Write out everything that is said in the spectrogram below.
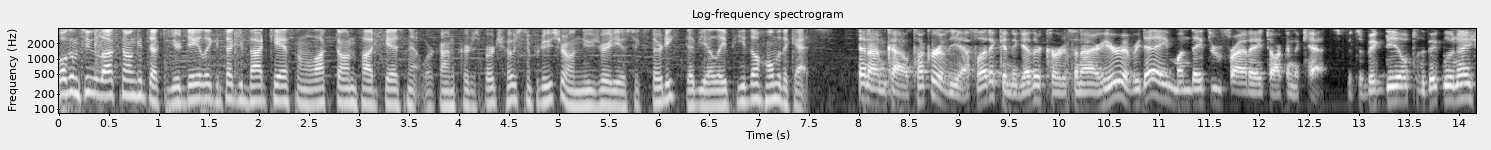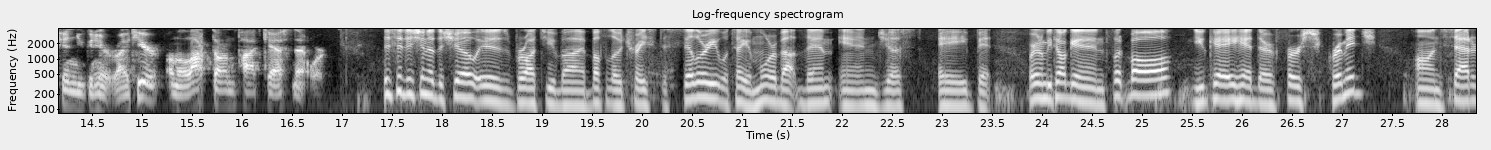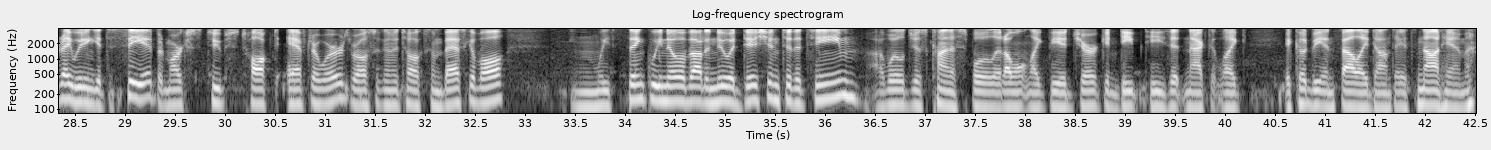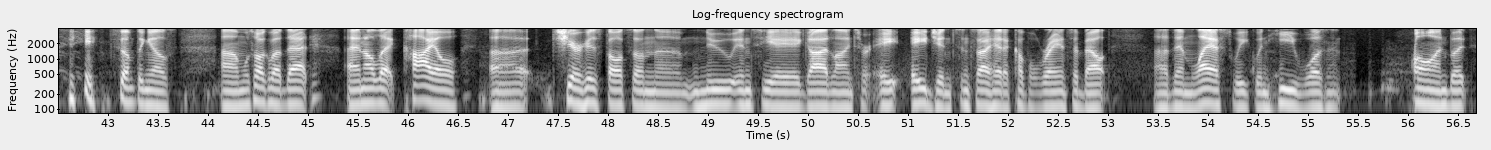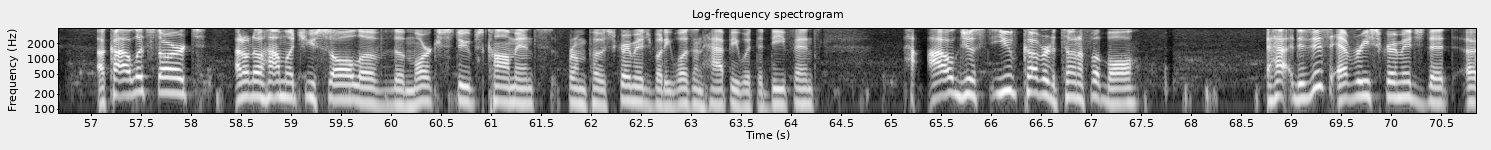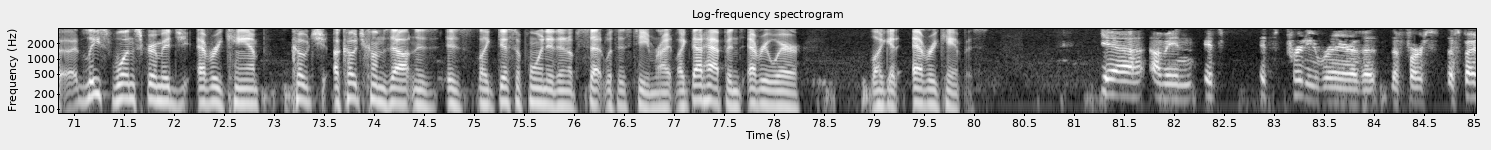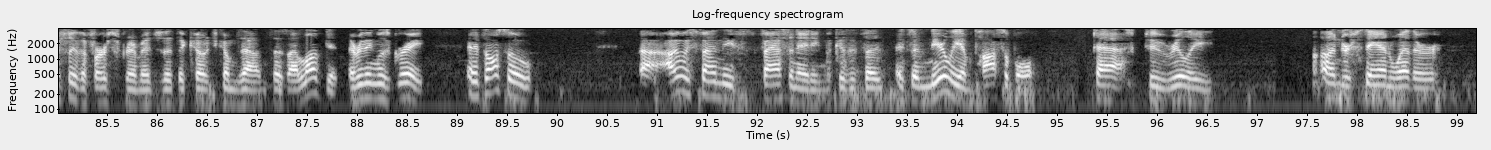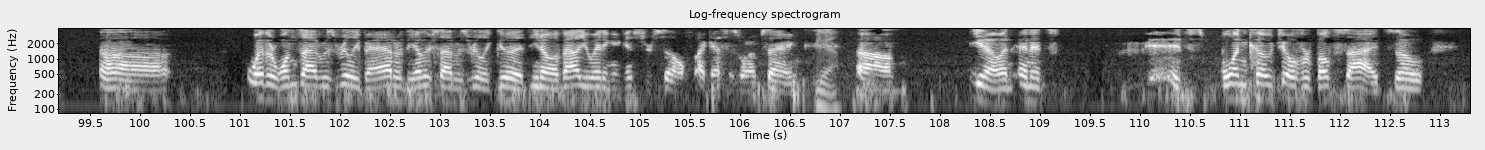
Welcome to Locked On Kentucky, your daily Kentucky podcast on the Locked On Podcast Network. I'm Curtis Burch, host and producer on News Radio 630, WLAP, the home of the Cats. And I'm Kyle Tucker of The Athletic, and together Curtis and I are here every day, Monday through Friday, talking the Cats. If it's a big deal to the Big Blue Nation, you can hear it right here on the Locked On Podcast Network. This edition of the show is brought to you by Buffalo Trace Distillery. We'll tell you more about them in just a bit. We're going to be talking football. UK had their first scrimmage on Saturday. We didn't get to see it, but Mark Stoops talked afterwards. We're also going to talk some basketball. Mm, we think we know about a new addition to the team. I will just kind of spoil it. I won't like be a jerk and deep tease it and act it like it could be N'Faly Dante. It's not him. it's something else. Um, we'll talk about that, and I'll let Kyle uh, share his thoughts on the new NCAA guidelines for a- agents. Since I had a couple rants about uh, them last week when he wasn't on, but uh, Kyle, let's start. I don't know how much you saw of the Mark Stoops comments from post scrimmage, but he wasn't happy with the defense. I'll just, you've covered a ton of football. How, does this every scrimmage that uh, at least one scrimmage every camp coach a coach comes out and is is like disappointed and upset with his team right like that happens everywhere like at every campus yeah i mean it's it's pretty rare that the first, especially the first scrimmage, that the coach comes out and says, "I loved it. Everything was great." And it's also, uh, I always find these fascinating because it's a it's a nearly impossible task to really understand whether uh, whether one side was really bad or the other side was really good. You know, evaluating against yourself, I guess, is what I'm saying. Yeah. Um, you know, and, and it's it's one coach over both sides. So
